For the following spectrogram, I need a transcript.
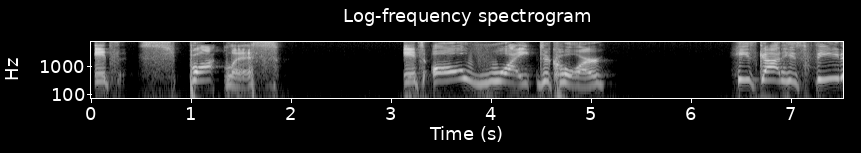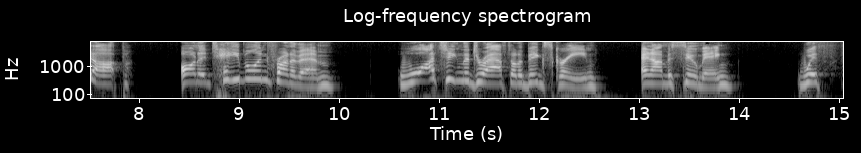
It's spotless. It's all white decor. He's got his feet up on a table in front of him, watching the draft on a big screen, and I'm assuming with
